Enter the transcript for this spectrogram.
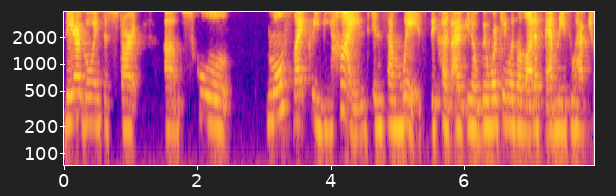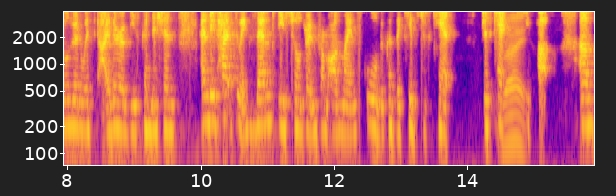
they are going to start um, school most likely behind in some ways because I've you know been working with a lot of families who have children with either of these conditions and they've had to exempt these children from online school because the kids just can't just can't Right. keep up. Um,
